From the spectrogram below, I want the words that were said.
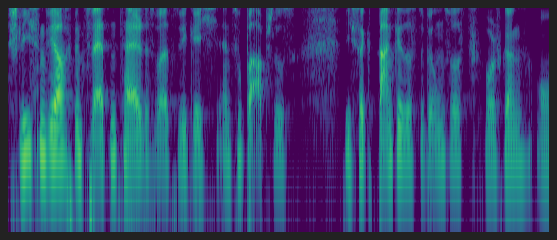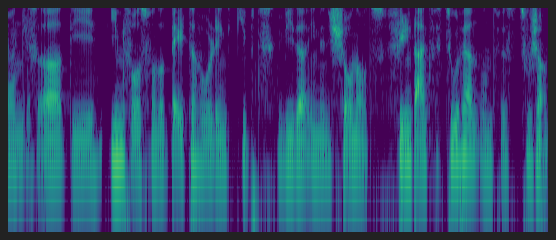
schließen wir auch den zweiten Teil. Das war jetzt wirklich ein super Abschluss ich sage danke, dass du bei uns warst, Wolfgang. Und äh, die Infos von der Delta Holding gibt es wieder in den Show Notes. Vielen Dank fürs Zuhören und fürs Zuschauen.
